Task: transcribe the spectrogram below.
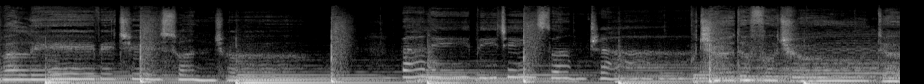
把利弊计算着，把利弊计算着，不值得付出的，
